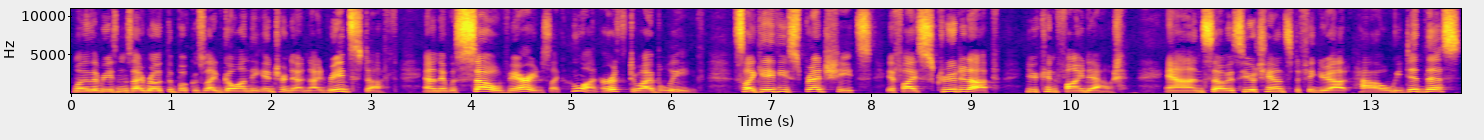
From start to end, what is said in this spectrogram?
One of the reasons I wrote the book was I'd go on the internet and I'd read stuff, and it was so varied. It's like, who on earth do I believe? So I gave you spreadsheets. If I screwed it up, you can find out. And so it's your chance to figure out how we did this.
